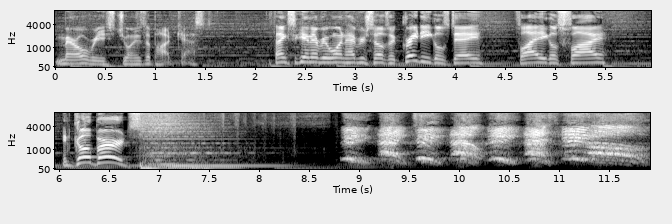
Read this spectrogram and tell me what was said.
Merrill Reese joins the podcast. Thanks again, everyone. Have yourselves a great Eagles day. Fly, Eagles, fly, and go, birds! E A T L E S Eagles!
